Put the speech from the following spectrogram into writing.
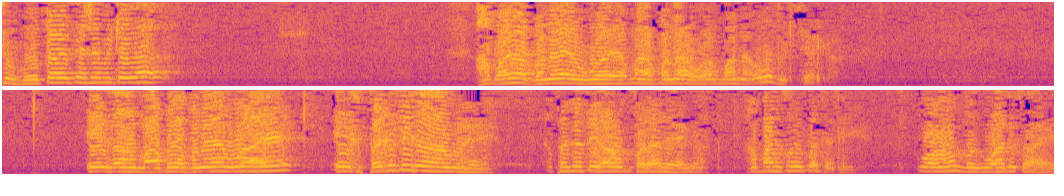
जो होता है कैसे मिटेगा? हमारा बनाया हुआ है, हमारा बना हुआ माना वो मिट जाएगा। एक हम अपना बनाया हुआ है एक प्रकृति का आम है प्रकृति का आम पड़ा रहेगा। हमारा कोई पता नहीं। वो आम भगवान का है।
